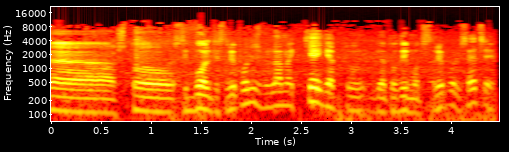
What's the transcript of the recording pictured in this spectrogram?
ε, στο, στην πόλη της Τρίπολης, μιλάμε και για το, για το Δήμο της Τρίπολης, έτσι,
